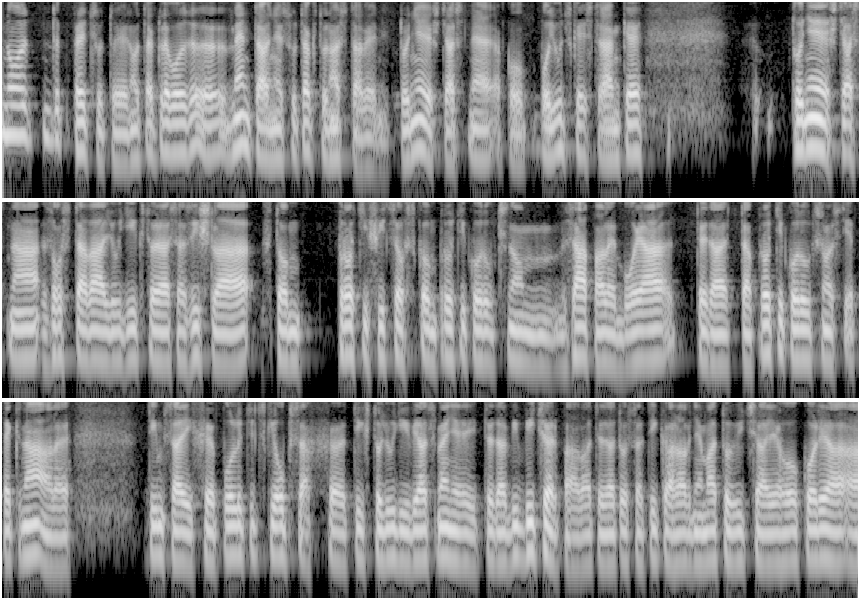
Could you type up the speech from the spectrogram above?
No tak prečo to je? No tak lebo e, mentálne sú takto nastavení. To nie je šťastné ako po ľudskej stránke. To nie je šťastná zostava ľudí, ktorá sa zišla v tom protificovskom, protikorupčnom zápale boja teda tá protikorupčnosť je pekná, ale tým sa ich politický obsah týchto ľudí viac menej teda vyčerpáva. Teda to sa týka hlavne Matoviča a jeho okolia a,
